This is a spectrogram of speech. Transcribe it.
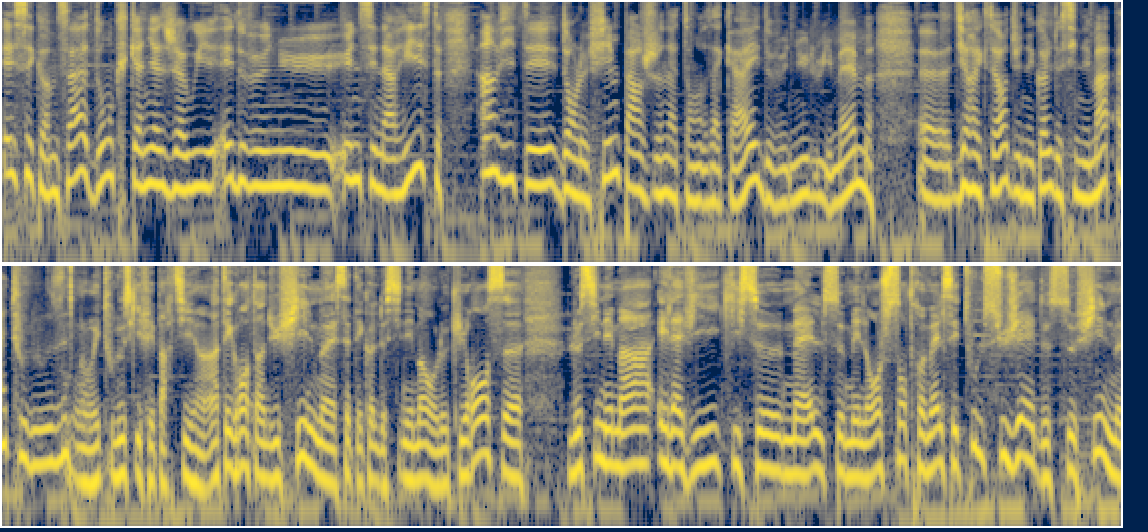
Et c'est comme ça donc qu'Agnès Jaoui est devenue une scénariste invitée dans le film par Jonathan Zakai, devenu lui-même euh, directeur d'une école de cinéma à Toulouse. Oui, Toulouse qui fait partie hein, intégrante hein, du film, cette école de cinéma en l'occurrence. Euh, le cinéma et la vie qui se mêlent, se mélangent, s'entremêlent, c'est tout le sujet de ce film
